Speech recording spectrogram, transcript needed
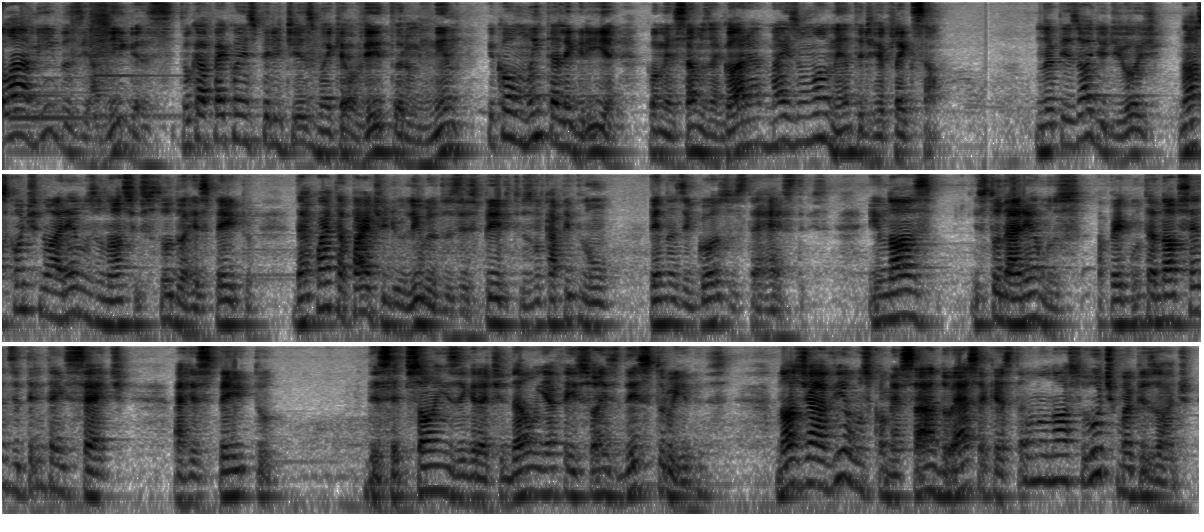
Olá, amigos e amigas do Café com Espiritismo. Aqui é o Vitor, o menino, e com muita alegria começamos agora mais um momento de reflexão. No episódio de hoje, nós continuaremos o nosso estudo a respeito da quarta parte do Livro dos Espíritos, no capítulo 1, Penas e Gozos Terrestres. E nós estudaremos a pergunta 937 a respeito decepções, ingratidão e afeições destruídas. Nós já havíamos começado essa questão no nosso último episódio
